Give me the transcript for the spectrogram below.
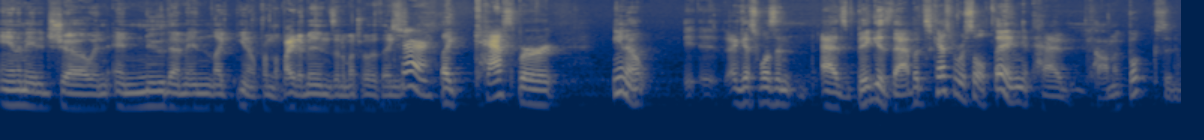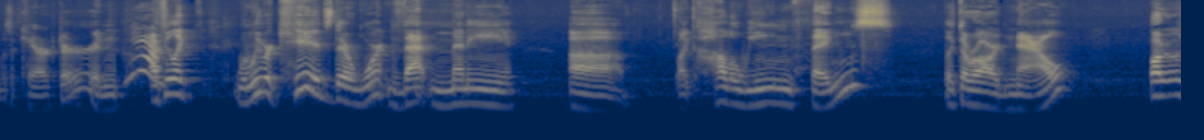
animated show and and knew them in like you know from the vitamins and a bunch of other things. Sure. Like Casper, you know, i- I guess wasn't as big as that, but Casper was still a thing. It had comic books and it was a character, and Yeah. I feel like when we were kids, there weren't that many. Uh, like Halloween things like there are now. Or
